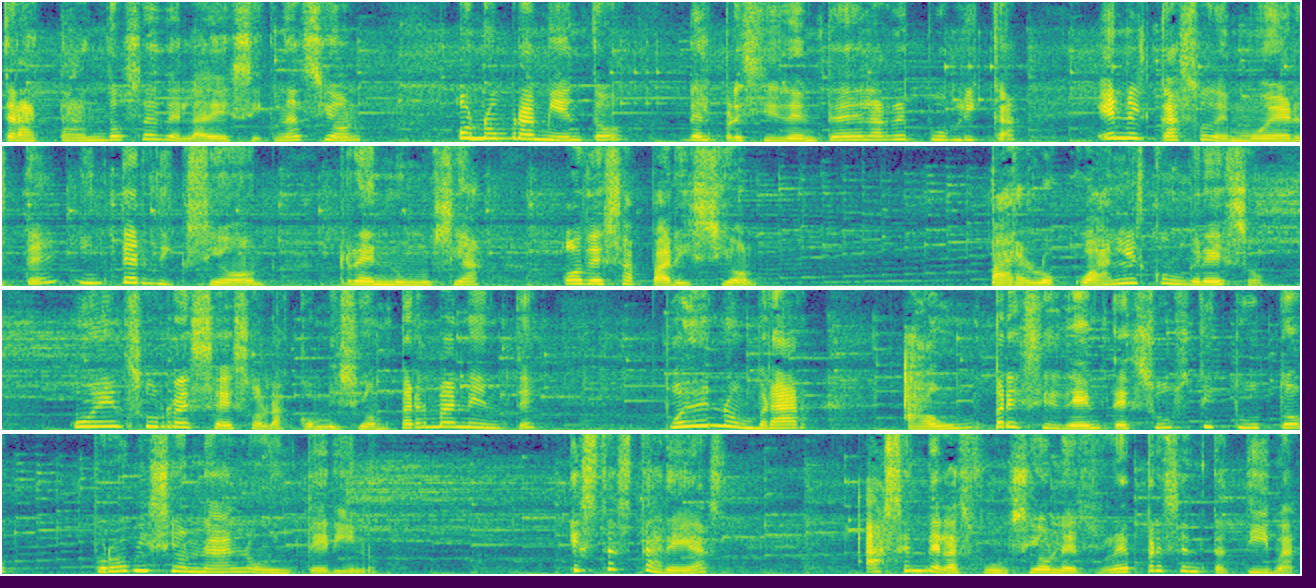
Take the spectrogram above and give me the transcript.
tratándose de la designación o nombramiento del presidente de la República en el caso de muerte, interdicción, renuncia o desaparición, para lo cual el Congreso o en su receso la Comisión Permanente puede nombrar a un presidente sustituto provisional o interino. Estas tareas hacen de las funciones representativa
